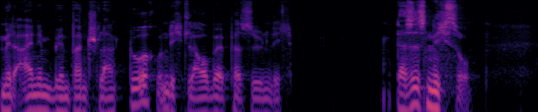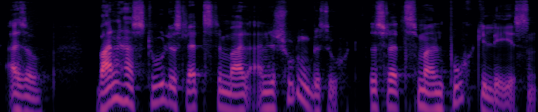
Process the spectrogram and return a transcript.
mit einem Wimpernschlag durch und ich glaube persönlich, das ist nicht so. Also, wann hast du das letzte Mal eine Schulung besucht? Das letzte Mal ein Buch gelesen?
